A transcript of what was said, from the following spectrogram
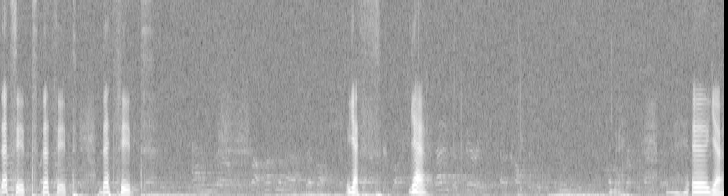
That's it. That's it. That's it. Yes. Yeah. Uh, yeah.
